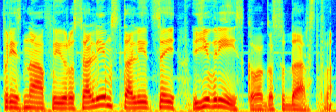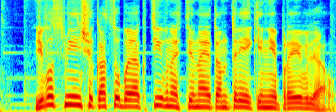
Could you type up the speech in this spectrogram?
признав Иерусалим столицей еврейского государства. Его сменщик особой активности на этом треке не проявлял.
